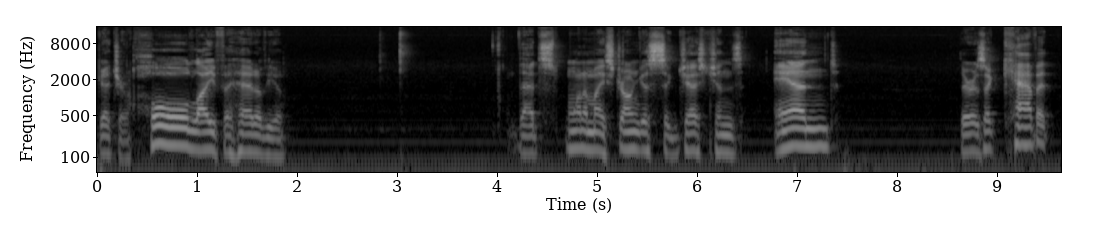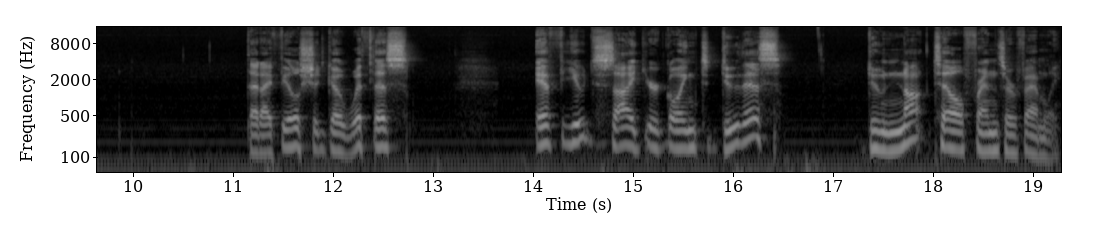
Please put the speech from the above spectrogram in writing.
got your whole life ahead of you. That's one of my strongest suggestions. And there is a caveat that I feel should go with this. If you decide you're going to do this, do not tell friends or family.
